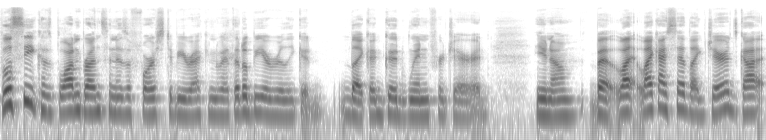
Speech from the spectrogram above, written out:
we'll see, because Blonde Brunson is a force to be reckoned with. It'll be a really good, like a good win for Jared, you know. But like, like I said, like Jared's got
